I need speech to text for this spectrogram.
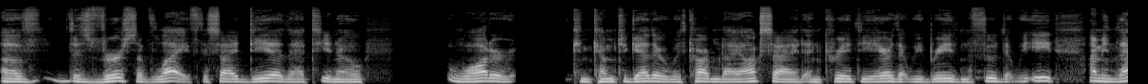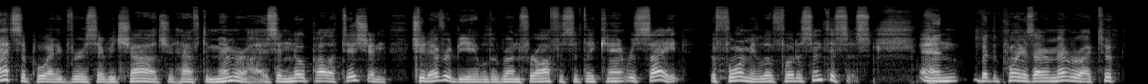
of this verse of life, this idea that, you know, water can come together with carbon dioxide and create the air that we breathe and the food that we eat. I mean, that's a poetic verse every child should have to memorize, and no politician should ever be able to run for office if they can't recite the formula of photosynthesis. And but the point is, I remember I took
